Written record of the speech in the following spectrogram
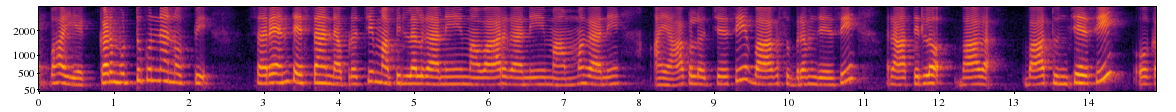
అబ్బా ఎక్కడ ముట్టుకున్నా నొప్పి. సరే అని తెస్తా అండి. అప్పుడు వచ్చి మా పిల్లలు కానీ మా వారు కానీ మా అమ్మ కానీ ఆ ఆకులు వచ్చేసి బాగా శుభ్రం చేసి రాత్రిలో బాగా బాగా తుంచేసి ఒక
